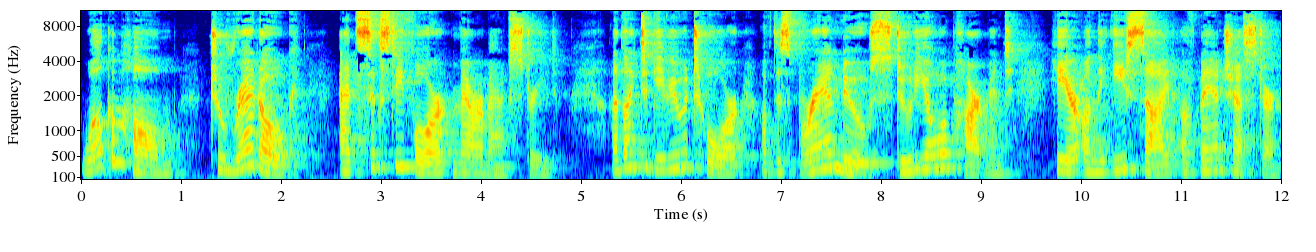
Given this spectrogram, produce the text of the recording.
Welcome home to Red Oak at 64 Merrimack Street. I'd like to give you a tour of this brand new studio apartment here on the east side of Manchester.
